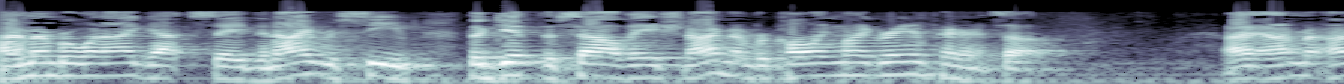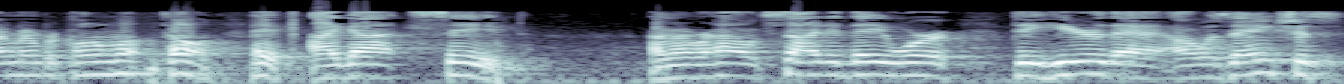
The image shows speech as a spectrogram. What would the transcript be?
I remember when I got saved and I received the gift of salvation, I remember calling my grandparents up. I, I, remember calling them up and telling them, hey, I got saved. I remember how excited they were to hear that. I was anxious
